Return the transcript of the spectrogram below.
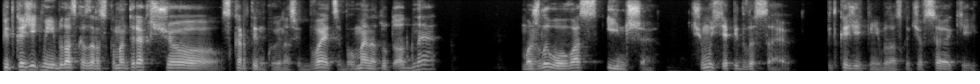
Підкажіть мені, будь ласка, зараз в коментарях, що з картинкою у нас відбувається, бо в мене тут одне, можливо, у вас інше. Чомусь я підвисаю. Підкажіть мені, будь ласка, чи все окей.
